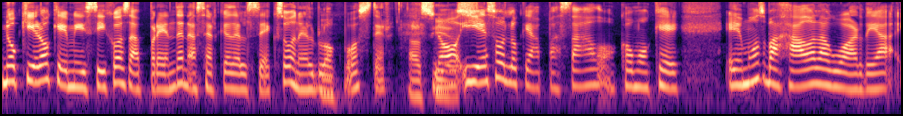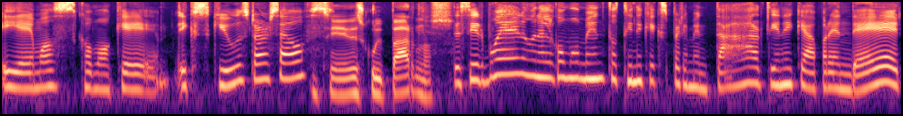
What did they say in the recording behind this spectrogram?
no quiero que mis hijos aprendan acerca del sexo en el blockbuster. Así ¿no? es. Y eso es lo que ha pasado, como que hemos bajado la guardia y hemos como que excused ourselves. Sí, disculparnos. Decir, bueno, en algún momento tiene que experimentar, tiene que aprender,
